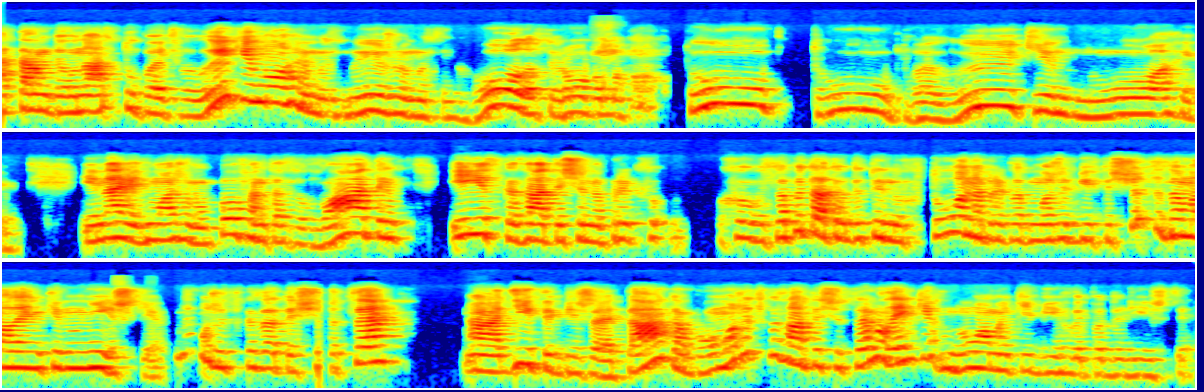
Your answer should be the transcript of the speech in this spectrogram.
А там, де у нас тупають великі ноги, ми знижуємо свій голос і робимо туп-туп, великі ноги. І навіть можемо пофантазувати і сказати, що, наприклад, запитати у дитину, хто, наприклад, може бігти, що це за маленькі ніжки. Вони можуть сказати, що це а, діти біжать, так? Або можуть сказати, що це маленькі гномики бігли по доріжці.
